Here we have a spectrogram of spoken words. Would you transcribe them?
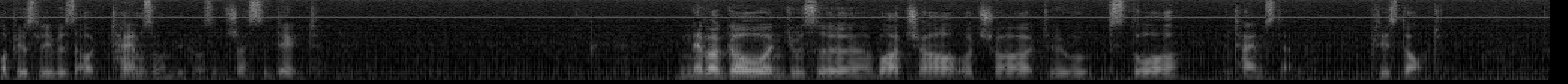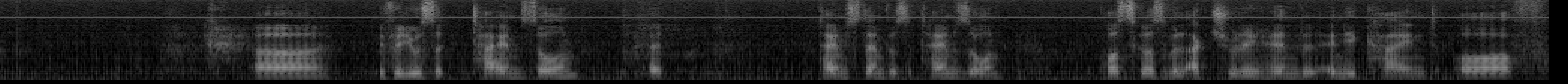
obviously without time zone because it's just a date. Never go and use a varchar or char to store a timestamp. Please don't. Uh, if you use a time zone, a timestamp with a time zone, Postgres will actually handle any kind of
